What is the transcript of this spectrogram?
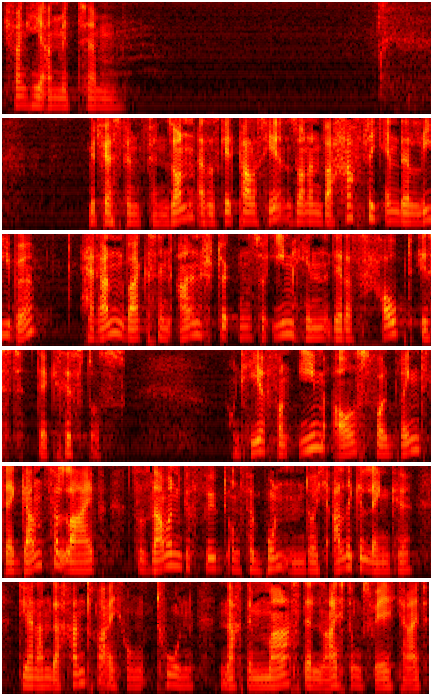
Ich fange hier an mit, ähm, mit Vers 15. Sondern, also es geht Paulus hier, sondern wahrhaftig in der Liebe heranwachsen in allen Stücken zu ihm hin, der das Haupt ist, der Christus. Und hier von ihm aus vollbringt der ganze Leib, zusammengefügt und verbunden durch alle Gelenke, die einander Handreichung tun, nach dem Maß der Leistungsfähigkeit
